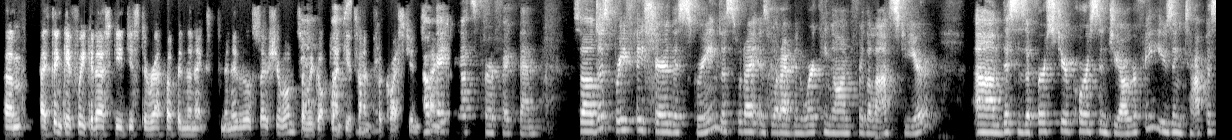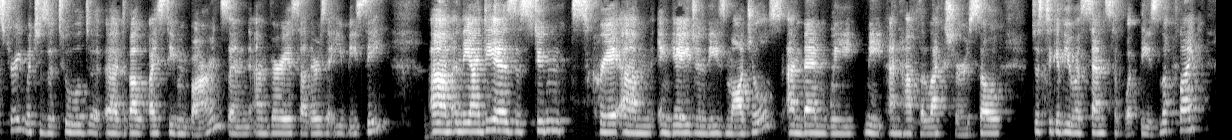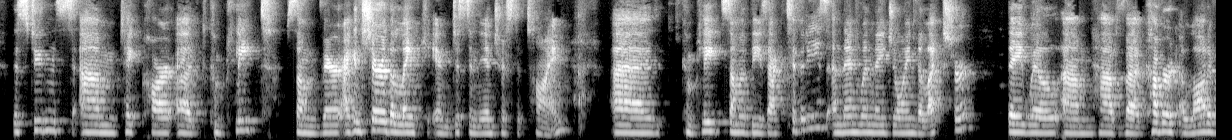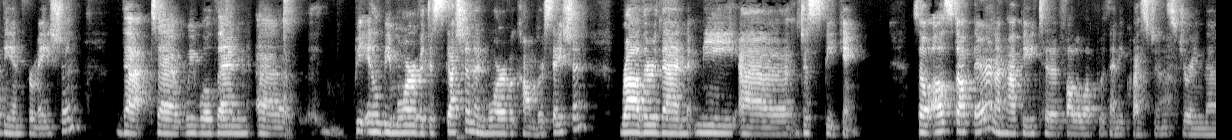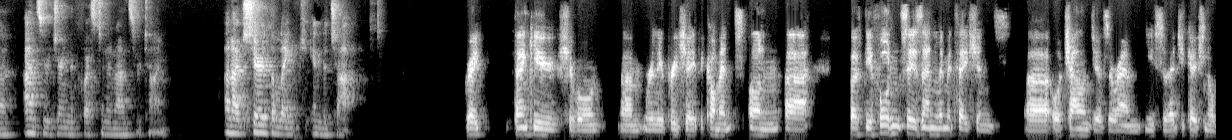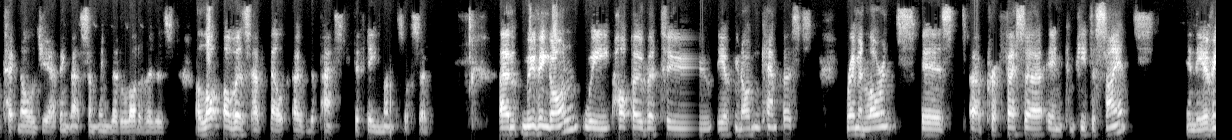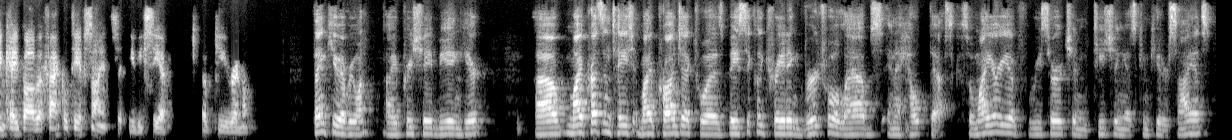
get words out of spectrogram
Um, I think if we could ask you just to wrap up in the next minute or so, Siobhan, so we've got plenty of time for questions. Okay, Thanks. that's perfect then. So I'll just briefly share this screen. This what I, is what I've been working on for the last year. Um, this is a first year course in geography using Tapestry, which is a tool to, uh, developed by Stephen Barnes and, and various others at UBC. Um, and the idea is the students create, um, engage in these modules and then we meet and have the lectures. So just to give you a sense of what these look like, the students um, take part, uh, complete some very, I can share the link in just in the interest of time, uh, complete some of these activities. And then when they join the lecture, they will um, have uh, covered a lot of the information that uh, we will then uh, be, it'll be more of a discussion and more of a conversation rather than me uh, just speaking. So I'll stop there and I'm happy to follow up with any questions during the answer during the question and answer time. And I've shared the link in the chat. Great. Thank you, Siobhan. Um, really appreciate the comments on uh, both the affordances and limitations uh, or challenges around use of educational technology. I think that's something that a lot of us, a lot of us have felt over the past 15 months or so. Um, moving on, we hop over to the Okanagan campus. Ramon Lawrence is a professor in computer science in the Irving K. Barber Faculty of Science at UBCO. Over to you, Ramon. Thank you, everyone. I appreciate being here. Uh, my presentation, my project was basically creating virtual labs and a help desk. So my area of research and teaching is computer science.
